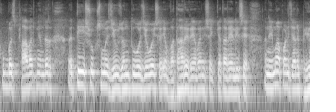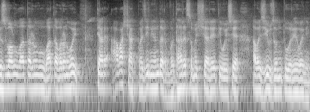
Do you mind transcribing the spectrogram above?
ખૂબ જ ફ્લાવરની અંદર અતિ સૂક્ષ્મ જીવજંતુઓ જે હોય છે, એ વધારે રહેવાની શક્યતા રહેલી છે. અને એમાં પણ જ્યારે ભેજવાળું વાતાવરણ વાતાવરણ હોય, ત્યારે આવા શાકભાજીની અંદર વધારે સમસ્યા રહેતી હોય છે, આવા જીવજંતુઓ રહેવાની.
